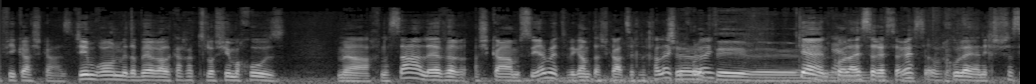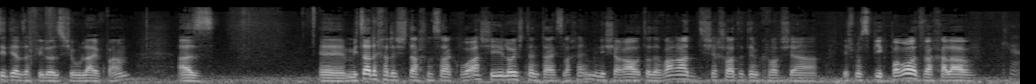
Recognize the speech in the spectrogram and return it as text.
אפיק ההשקעה. אז ג'ים רון מדבר על לקחת 30% מההכנסה לעבר השקעה מסוימת, וגם את ההשקעה צריך לחלק וכולי. צ'רטי ו... כן, כן. כל ה-10-10-10 וכולי, אני חושב שעשיתי על זה אפילו איזשהו live פעם. אז אה, מצד אחד יש את ההכנסה הקבועה שהיא לא השתנתה אצלכם, היא נשארה אותו דבר עד שהחלטתם כבר שיש מספיק פרות והחלב כן.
